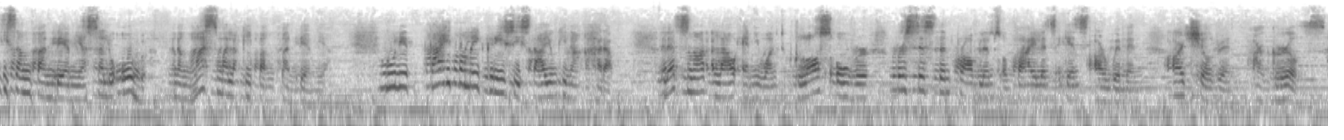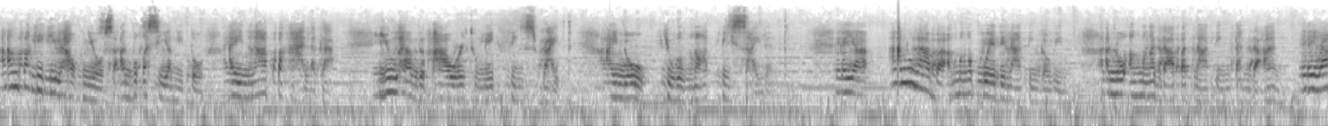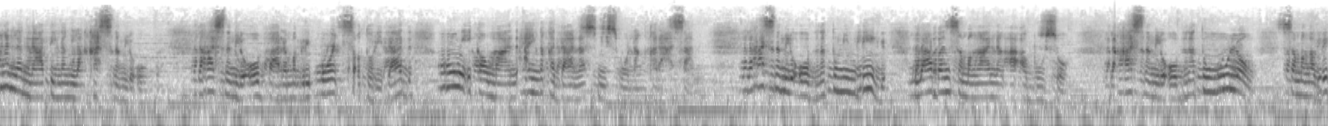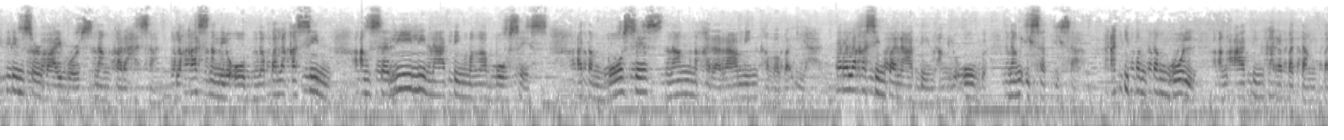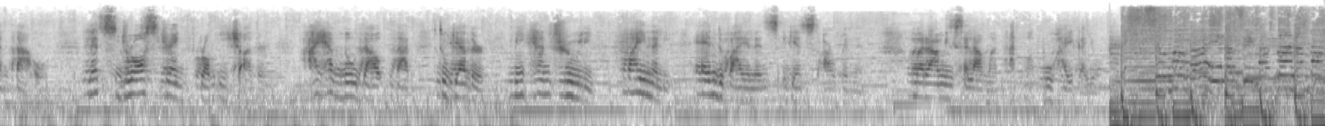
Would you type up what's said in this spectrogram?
Isang pandemya sa loob ng mas malaki pang pandemya. Ngunit kahit pa may krisis tayong kinakaharap, let's not allow anyone to gloss over persistent problems of violence against our women, our children, our girls. Ang pakikilahok nyo sa advokasiyang ito ay napakahalaga. You have the power to make things right. I know you will not be silent. Kaya, ano nga ba ang mga pwede nating gawin? Ano ang mga dapat nating tandaan? Kailangan lang natin ng lakas ng loob. Lakas ng loob para mag-report sa otoridad kung ikaw man ay nakadanas mismo ng karahasan. Lakas ng loob na tumindig laban sa mga nang aabuso. Lakas ng loob na tumulong sa mga victim survivors ng karahasan. Lakas ng loob na palakasin ang sarili nating mga boses at ang boses ng nakararaming kababaihan. Palakasin pa natin ang loob ng isa't isa at ipagtanggol ang ating karapatang pantao. Let's draw strength from each other. I have no doubt that together we can truly, finally, end violence against our women. Maraming salamat at mabuhay kayo. Sumabayan at na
